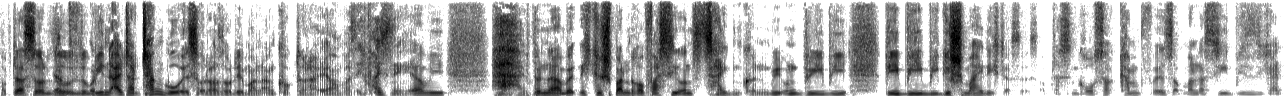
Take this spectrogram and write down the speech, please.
ob das so, so, so wie ein alter Tango ist oder so, den man anguckt oder irgendwas. Ich weiß nicht, irgendwie, ha, ich bin da wirklich gespannt drauf, was sie uns zeigen können wie, und wie, wie, wie, wie, wie geschmeidig das ist. Ob das ein großer Kampf ist, ob man das sieht, wie sie sich ein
